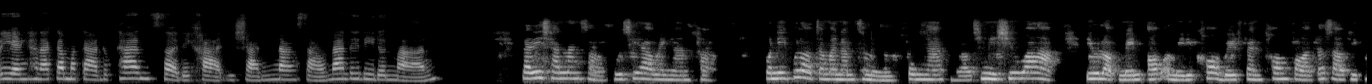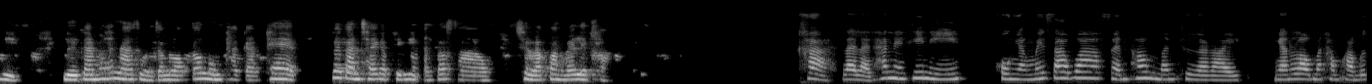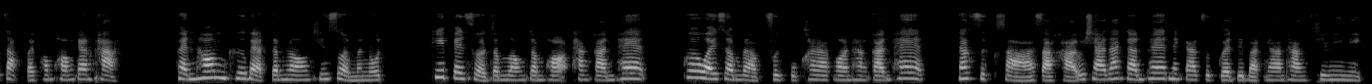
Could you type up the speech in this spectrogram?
เรียนคณะกรรมการทุกท่าน สวัสดีค่ะ ดิฉันนางสาวนาฏฤดีดลหมาน และดิฉันนางสาวฟูชยาเวงานค่ะ วันนี้พวกเราจะมานำเสนอโครงงานของเราที่มีชื่อว่า Development of a Medical Breast Phantom for Ultrasound Technique หรือการพัฒนาส่วนจำลองเต้านมทางการแพทย์ เพื่อการใช้กับเทคนิคอัลตราซาวด์เชิญรับฟังได้เลยค่ะ ค่ะ หลาย ๆ ท่านในที่นี้ คงยังไม่ทราบว่าแฟนทอมนั้นคืออะไร งั้นเรามาทำความรู้จักไปพร้อม ๆ กันค่ะ แฟนทอมคือแบบจำลองชิ้นส่วนมนุษย์ ที่เป็นส่วนจำลองจำเพาะทางการแพทย์ เพื่อไว้สำหรับฝึกบุคลากรทางการแพทย์ นักศึกษาสาขาวิชาด้านการแพทย์ในการฝึกปฏิบัติงานทางคลินิก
